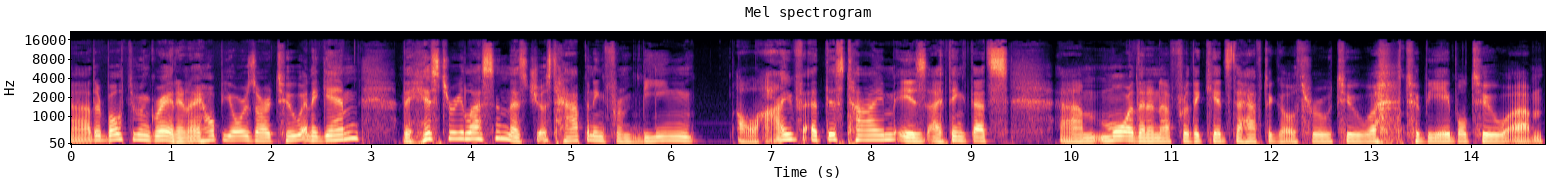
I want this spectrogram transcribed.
uh, they're both doing great, and I hope yours are too. And again, the history lesson that's just happening from being alive at this time is I think that's um, more than enough for the kids to have to go through to uh, to be able to um,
